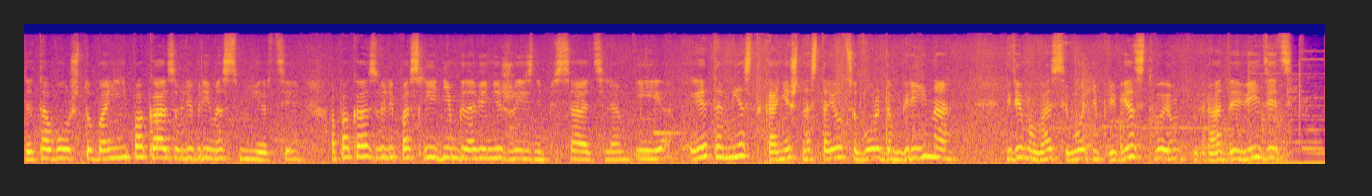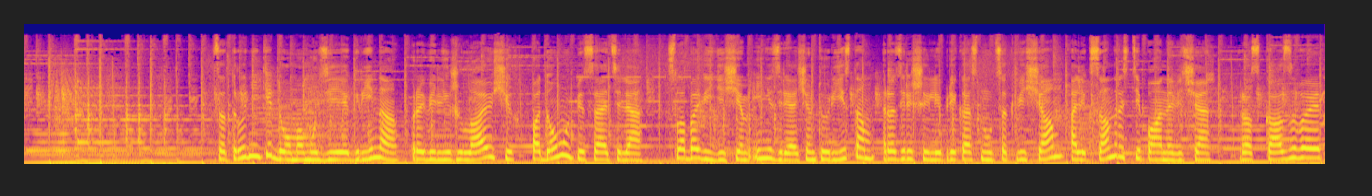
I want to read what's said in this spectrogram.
для того, чтобы они не показывали время смерти, а показывали последние мгновения жизни писателя. И это место, конечно, остается городом Грина, где мы вас сегодня приветствуем, рады видеть. Сотрудники дома-музея Грина провели желающих по дому писателя. Слабовидящим и незрячим туристам разрешили прикоснуться к вещам Александра Степановича, рассказывает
